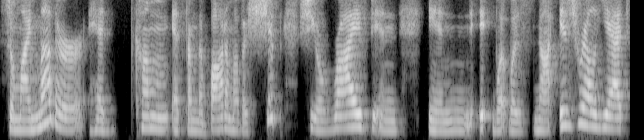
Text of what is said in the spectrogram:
So my mother had come at, from the bottom of a ship. She arrived in, in what was not Israel yet,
